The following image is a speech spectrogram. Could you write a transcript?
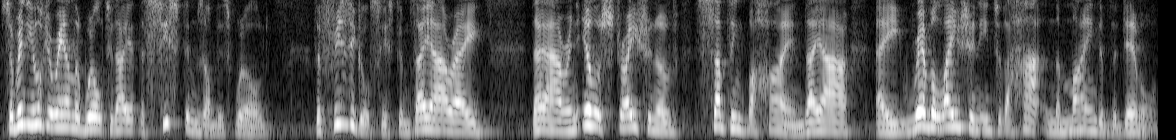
So when you look around the world today at the systems of this world, the physical systems, they are a they are an illustration of something behind. They are a revelation into the heart and the mind of the devil.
